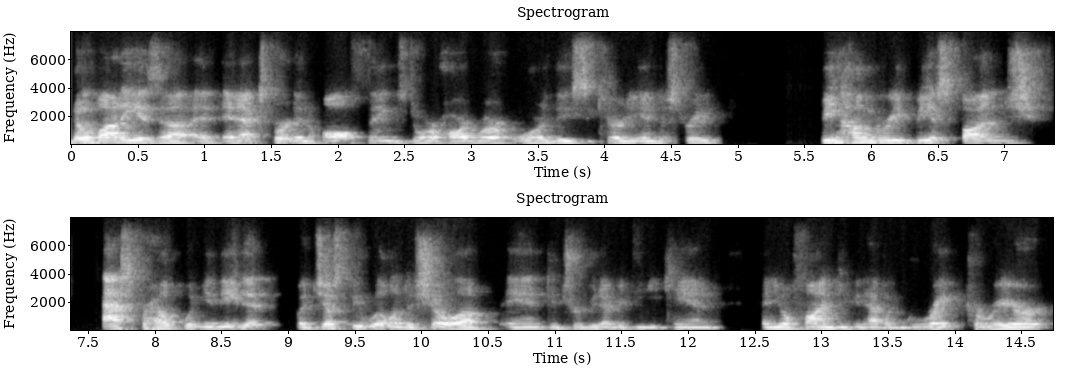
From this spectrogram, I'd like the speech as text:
Nobody is uh, a, an expert in all things door hardware or the security industry. Be hungry, be a sponge, ask for help when you need it, but just be willing to show up and contribute everything you can. And you'll find you can have a great career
